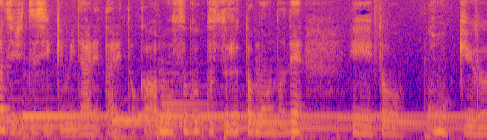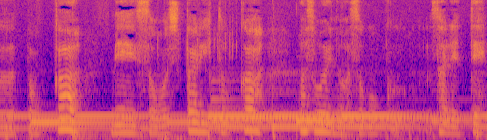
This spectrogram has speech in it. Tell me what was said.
あ、自律神経乱れたりとかはもうすごくすると思うので、えーと、呼吸とか瞑想したりとか、まあ、そういうのはすごくされて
